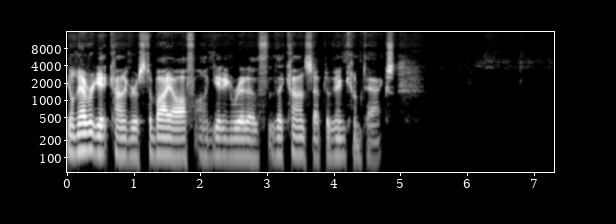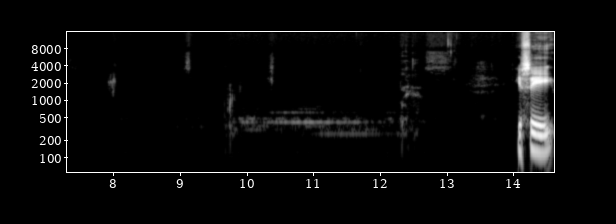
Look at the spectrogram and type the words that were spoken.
You'll never get Congress to buy off on getting rid of the concept of income tax. You see,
